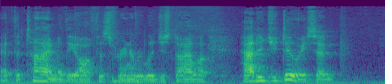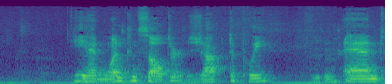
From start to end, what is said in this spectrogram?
at the time of the Office for Interreligious Dialogue, "How did you do?" He said he had one consultant, Jacques Dupuis, mm-hmm. and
